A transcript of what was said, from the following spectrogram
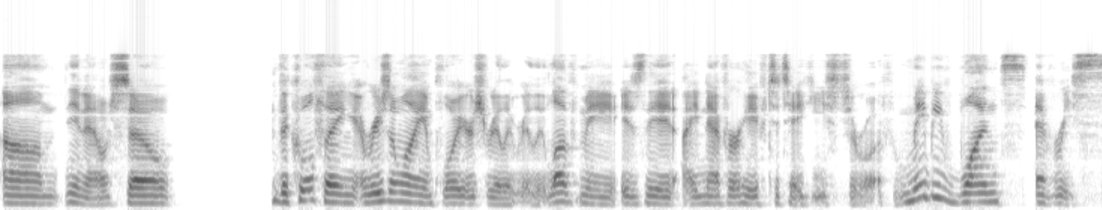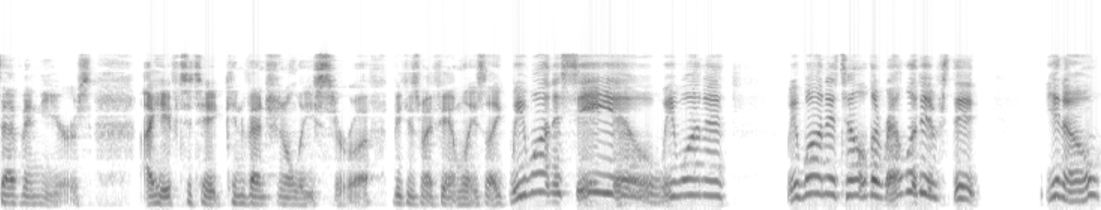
Um you know so the cool thing, a reason why employers really, really love me is that I never have to take Easter off. Maybe once every seven years, I have to take conventional Easter off because my family's like, we want to see you. We want to, we want to tell the relatives that, you know,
